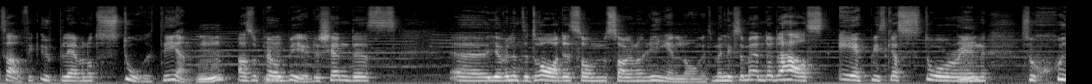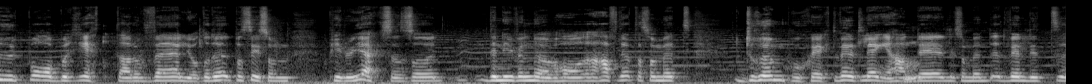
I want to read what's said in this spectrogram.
så här, fick uppleva något stort igen. Mm. Alltså på bio. Det kändes... eh, jag vill inte dra det som Sagan om ringen långt, men liksom ändå det här episka storyn. Mm. Så sjukt bra berättad och välgjort. Och det är precis som Peter Jackson, så Denis Villeneuve har haft detta som ett drömprojekt väldigt länge. Han, Det är liksom ett, ett väldigt, eh,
